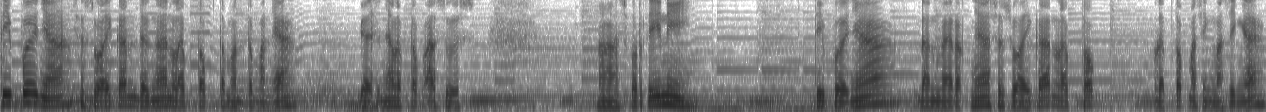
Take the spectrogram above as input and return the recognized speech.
tipenya sesuaikan dengan laptop teman-teman ya. Biasanya laptop Asus. Nah seperti ini. Tipenya dan mereknya sesuaikan laptop laptop masing-masing ya.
